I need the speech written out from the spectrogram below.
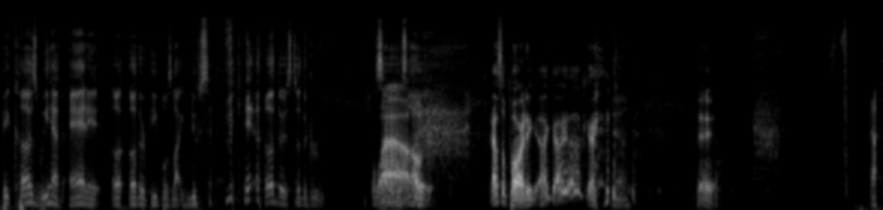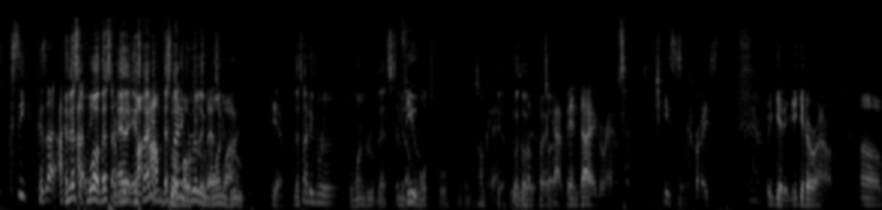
because we have added uh, other people's like new significant others to the group. So wow like- okay that's a party okay okay Yeah, damn Now, see, because I, I and that's I not well. That's and me, it's my- not even, I'm that's not even really one why. group. Yeah. that's not even really one group. That's It's you know few. multiple things. Okay. yeah. This Well, go ahead. I'm motherfucker sorry. got Venn diagrams. Jesus Christ. We get it. You get around. Um,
